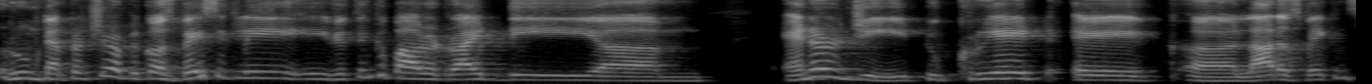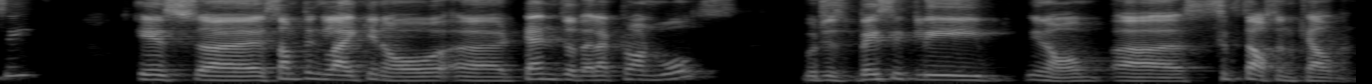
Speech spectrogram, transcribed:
room temperature because basically, if you think about it, right, the um, energy to create a uh, lattice vacancy is uh, something like you know uh, tens of electron volts, which is basically you know uh, six thousand Kelvin.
